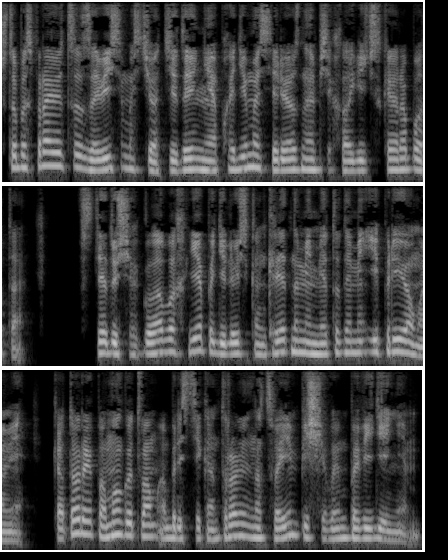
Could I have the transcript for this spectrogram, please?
Чтобы справиться с зависимостью от еды, необходима серьезная психологическая работа. В следующих главах я поделюсь конкретными методами и приемами, которые помогут вам обрести контроль над своим пищевым поведением.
